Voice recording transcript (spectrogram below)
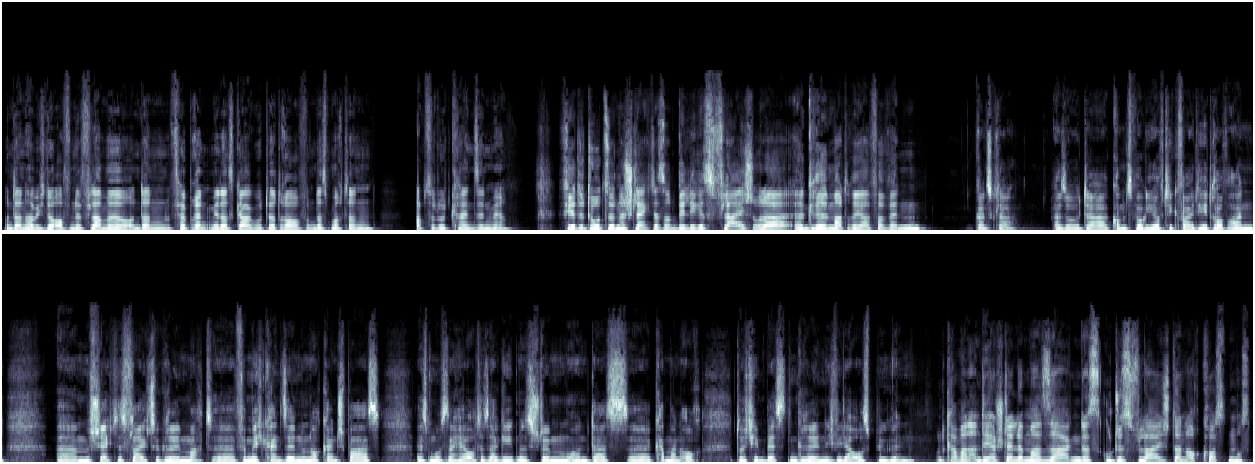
Und dann habe ich eine offene Flamme und dann verbrennt mir das Gargut da drauf und das macht dann absolut keinen Sinn mehr. Vierte Todsünde, schlechtes und billiges Fleisch oder äh, Grillmaterial verwenden? Ganz klar. Also da kommt es wirklich auf die Qualität drauf an. Ähm, schlechtes Fleisch zu grillen macht äh, für mich keinen Sinn und auch keinen Spaß. Es muss nachher auch das Ergebnis stimmen und das äh, kann man auch durch den besten Grill nicht wieder ausbügeln. Und kann man an der Stelle mal sagen, dass gutes Fleisch dann auch kosten muss?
